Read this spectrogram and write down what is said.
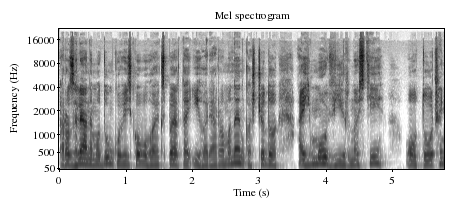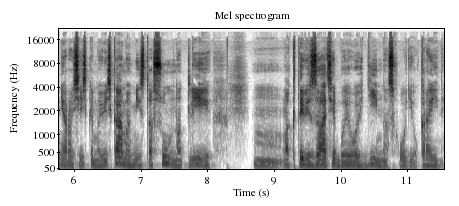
розглянемо думку військового експерта Ігоря Романенко щодо ймовірності оточення російськими військами міста Сум на тлі активізації бойових дій на сході України.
